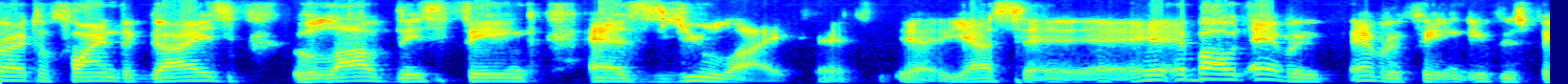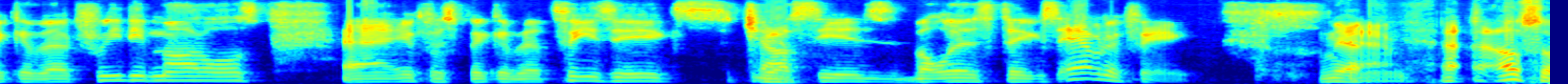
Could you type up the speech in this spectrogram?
try to find the guys who love this thing as you like it yeah, yes uh, about every everything if you speak about 3d models uh, if you speak about physics chassis ballistics everything Yeah. Um, Uh, also,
